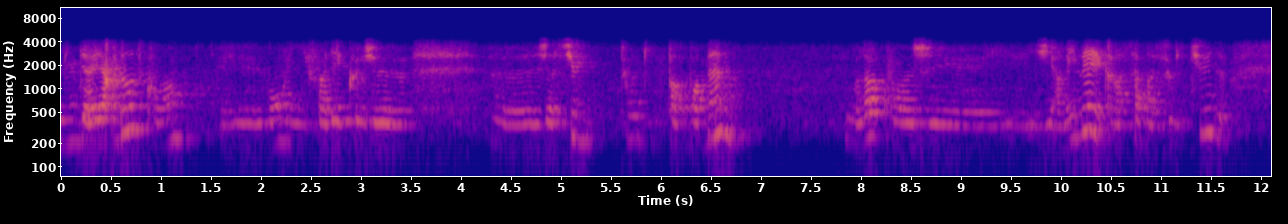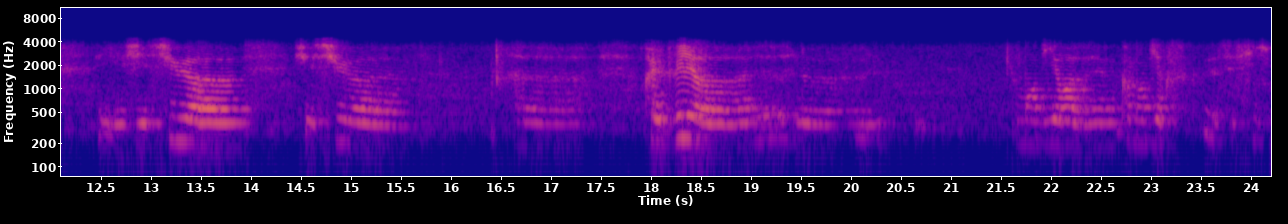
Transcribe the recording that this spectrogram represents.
euh, derrière l'autre, quoi. hein. Et bon, il fallait que je euh, j'assume tout par moi-même. Voilà, quoi, j'y arrivé grâce à ma solitude. Et j'ai su, euh, j'ai su euh, relever le, comment dire, comment dire ceci,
